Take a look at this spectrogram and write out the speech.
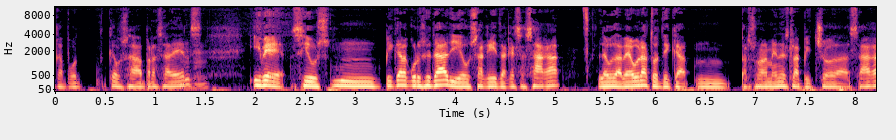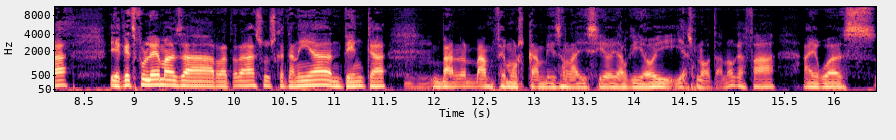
que pot causar precedents. I bé, si us mm, pica la curiositat i heu seguit aquesta saga, l'heu de veure, tot i que mm, personalment és la pitjor de la saga. I aquests problemes de retrasos que tenia, entenc que van, van fer molts canvis en l'edició i el guió i, i es nota, no?, que fa aigües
